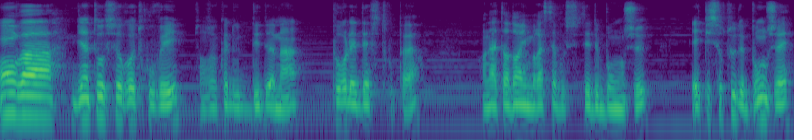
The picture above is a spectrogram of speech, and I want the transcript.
On va bientôt se retrouver, sans aucun doute dès demain, pour les Death Troopers. En attendant, il me reste à vous souhaiter de bons jeux, et puis surtout de bons jets,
